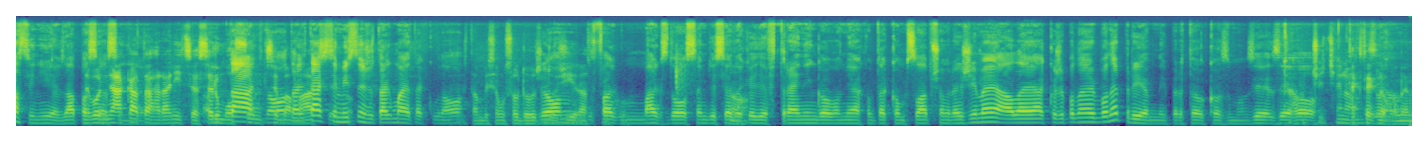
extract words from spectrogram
Asi nie, v zápase Nebo nějaká ta hranice, 7-8 tak, třeba no, tak, max. tak si jako. myslím, že tak má aj takú, no. Tam by se musel do, že on dožírat. fakt trochu. max do 80, No. keď je v tréningovom nejakom takom slabšom režime, ale akože podľa mňa by bol nepríjemný pre toho Kozmu z, je- z jeho... Určitě, no. Tak takhle, on je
